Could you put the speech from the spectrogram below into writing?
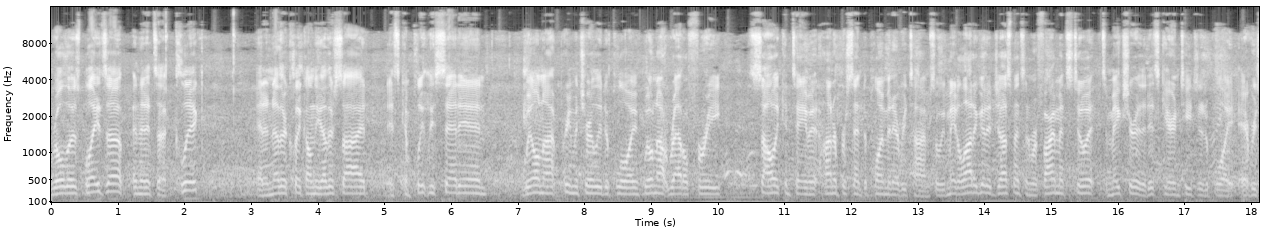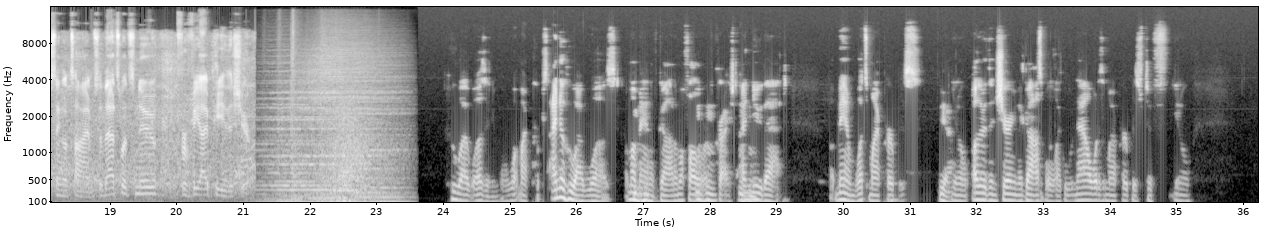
roll those blades up, and then it's a click and another click on the other side. It's completely set in, will not prematurely deploy, will not rattle free. Solid containment, 100% deployment every time. So we've made a lot of good adjustments and refinements to it to make sure that it's guaranteed to deploy every single time. So that's what's new for VIP this year. who I was anymore, what my purpose. I know who I was. I'm a man Mhm. of God. I'm a follower Mhm. of Christ. I Mhm. knew that. But man, what's my purpose? Yeah. You know, other than sharing the gospel, like well, now, what is my purpose to, you know,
